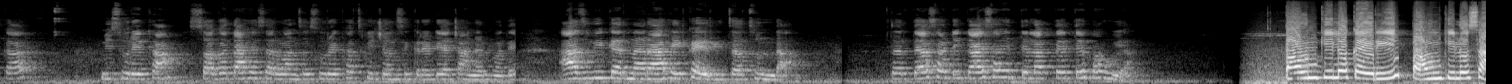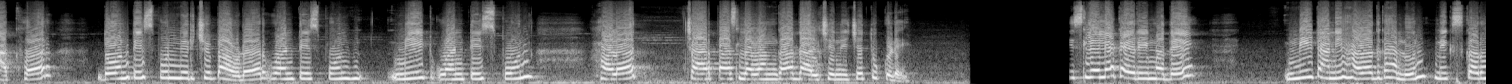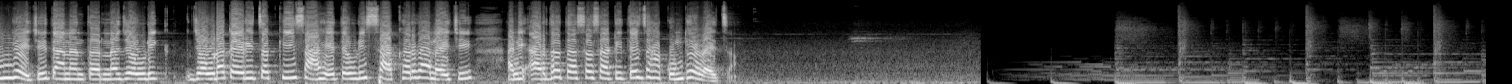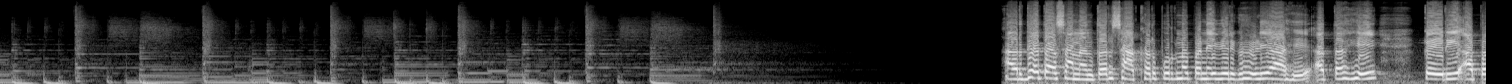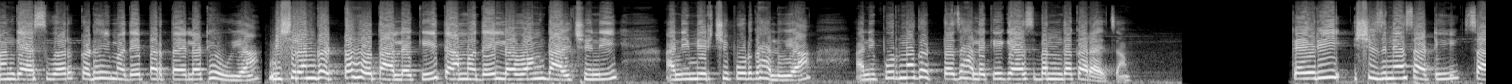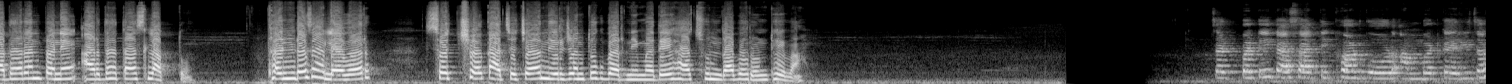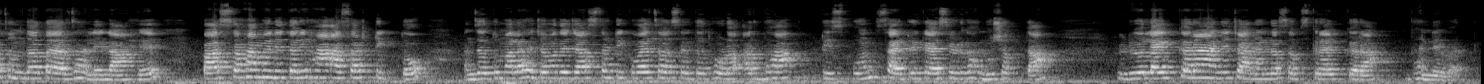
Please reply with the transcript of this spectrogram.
नमस्कार. मी सुरेखा. स्वागत आहे सर्वांचं सुरेखाच किचन सिक्रेट या चॅनलमध्ये. आज मी करणार आहे कैरीचा चुंदा. तर त्यासाठी काय साहित्य लागते ते पाहूया. पाऊन किलो कैरी पाऊन किलो साखर दोन टीस्पून मिरची पावडर वन टीस्पून मीठ वन टीस्पून हळद चार पाच लवंगा दालचिनीचे तुकडे. किसलेल्या कैरीमध्ये मीठ आणि हळद घालून मिक्स करून घ्यायची. त्यानंतर ना जेवढी जेवढा कैरीचा किस आहे तेवढी साखर घालायची आणि अर्धा तासासाठी ते झाकून ठेवायचं. अर्ध्या तासानंतर साखर पूर्णपणे विरघळली आहे. आता हे कैरी आपण गॅसवर कढईमध्ये परतायला ठेवूया. मिश्रण घट्ट होत आलं की त्यामध्ये लवंग दालचिनी आणि मिरची पूड घालूया आणि पूर्ण घट्ट झालं की गॅस बंद करायचा. कैरी शिजण्यासाठी साधारणपणे अर्धा तास लागतो. थंड झाल्यावर स्वच्छ काचेच्या निर्जंतुक बरणीमध्ये हा छुंदा भरून ठेवा. चटपटीत असा तिखट गोड आंबट कैरीचा चुंदा तयार झालेला आहे. पाच सहा महिने तरी हा असाच टिकतो. आणि जर तुम्हाला ह्याच्यामध्ये जास्त टिकवायचं असेल तर थोडं अर्धा टीस्पून सायट्रिक ॲसिड घालू शकता. व्हिडिओ लाईक करा आणि चॅनलला सबस्क्राईब करा. धन्यवाद.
